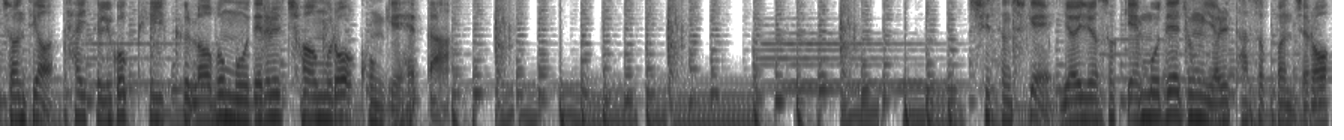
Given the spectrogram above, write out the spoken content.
전 Tear 타이틀곡 Fake Love 무대를 처음으로 공개했다. 시상식의 16개 무대 중 15번째로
